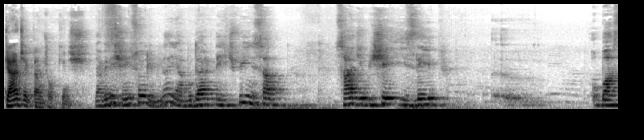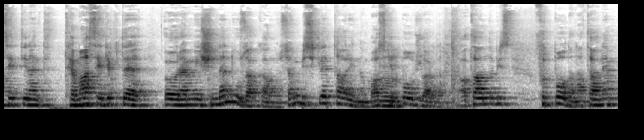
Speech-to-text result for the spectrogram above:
gerçekten çok geniş. Ya bir de şeyi söyleyeyim lan ya bu dergide hiçbir insan sadece bir şey izleyip e, o bahsettiğin hani te- temas edip de öğrenme işinden de uzak kalmıyor. Sen bisiklet tarihinden, basketbolculardan, Atahan'la biz futboldan, Atahan hem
